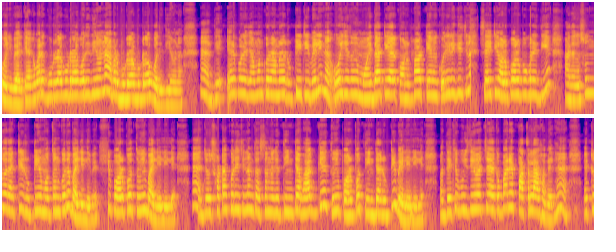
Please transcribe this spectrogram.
করবে আর কি। একবারে গুড়রা গুড়রা করে দিও না, আবার বুড়রা বুড়রাও করে দিও না। হ্যাঁ দিয়ে এরপরে যেমন করে আমরা রুটিটি বেলি না, ওই যে তুমি ময়দাটি আর কর্নফ্লাওয়ারটি আমি করে রেখেছিলাম, সেইটি অল্প অল্প করে দিয়ে, আর দেখো সুন্দর একটি রুটির মতন করে বাইলে নেবে। পরপর তুমি বাইলে নিলে। হ্যাঁ যে ছটা করেছিলাম তার সঙ্গে যে তিনটা ভাগ গিয়ে তুমি পরপর তিনটা রুটি বেলে নিলে। দেখে বুঝতে পারছ, একবারে পাতলা হবে হ্যাঁ? একটু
